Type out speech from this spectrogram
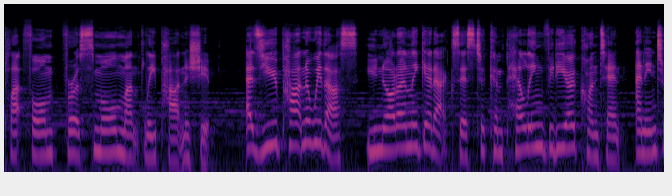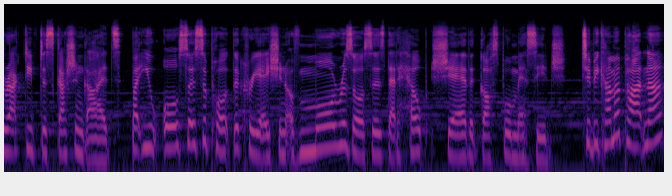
platform for a small monthly partnership. As you partner with us, you not only get access to compelling video content and interactive discussion guides, but you also support the creation of more resources that help share the gospel message. To become a partner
